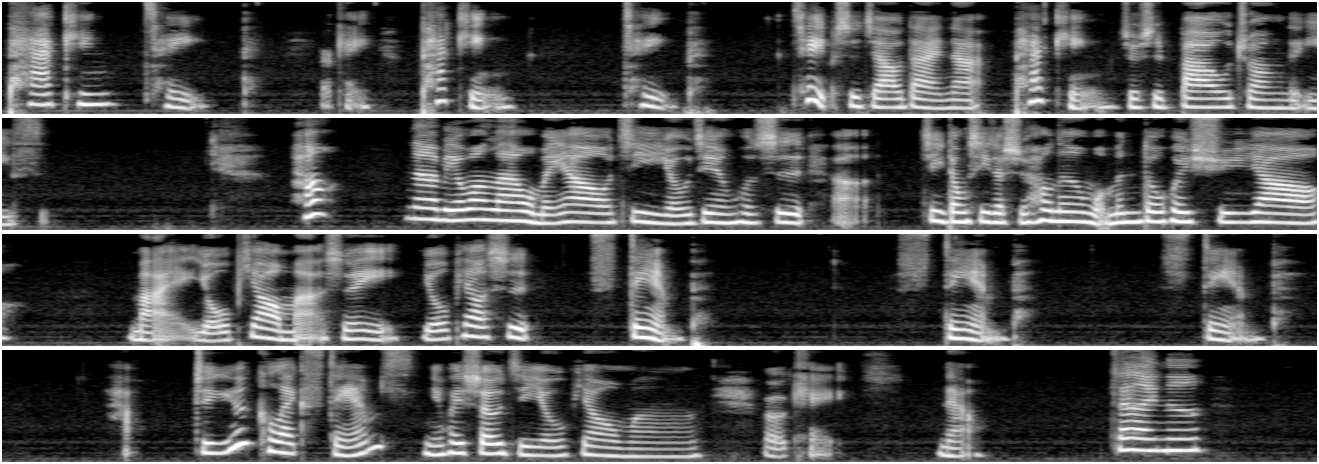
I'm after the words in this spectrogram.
packing tape。OK，packing tape，tape 是胶带，那 packing 就是包装的意思。好，那别忘了，我们要寄邮件或是呃寄东西的时候呢，我们都会需要买邮票嘛，所以邮票是 stamp，stamp，stamp。Do you collect stamps？你会收集邮票吗？OK，now，再来呢？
